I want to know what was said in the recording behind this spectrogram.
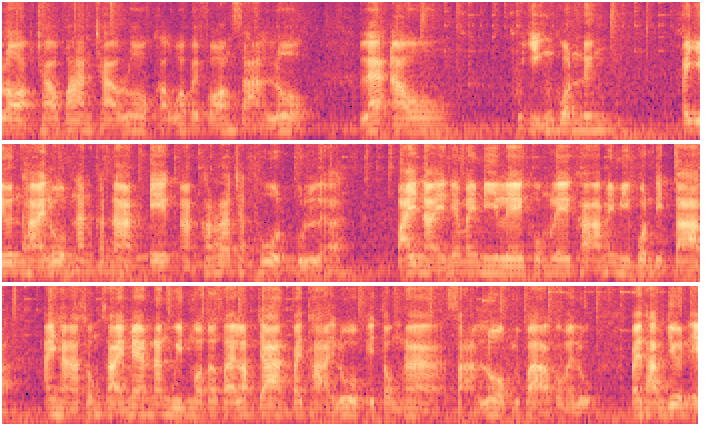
หลอกชาวบ้านชาวโลกเขาว่าไปฟ้องศาลโลก และเอาผู้หญิงคนหนึ่งไปยืนถ่ายรูปนั่นขนาดเอกอัครราชทูตคุณเหรอไปไหนเนี่ยไม่มีเลคงเลขาไม่มีคนติดตาม ไอหาสงสัยแม่นั่งวินมอเตอร์ไซค์รับจ้างไปถ่ายรูปไอ้ตรงหน้าศาลโลกหรือเปล่าก็ไม่รู้ ไปทำยื่นเอ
